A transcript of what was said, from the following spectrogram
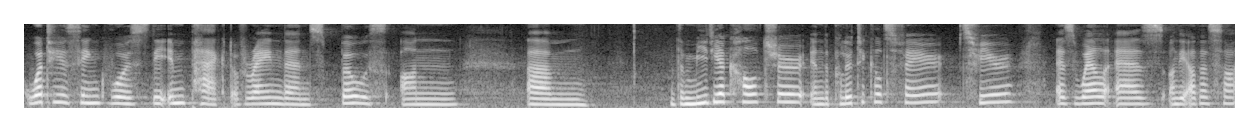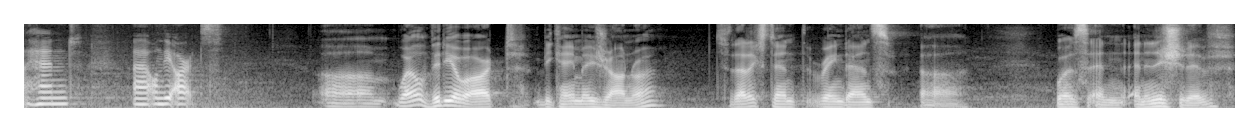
What do you think was the impact of rain dance both on um, the media culture in the political sphere, sphere, as well as on the other hand uh, on the arts? Um, well, video art became a genre. To that extent, rain dance uh, was an, an initiative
